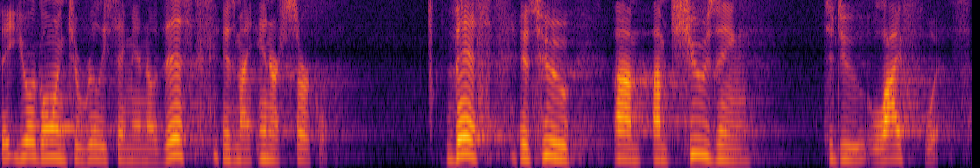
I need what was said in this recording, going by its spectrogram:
that you're going to really say, man, no, this is my inner circle. This is who um, I'm choosing to do life with.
